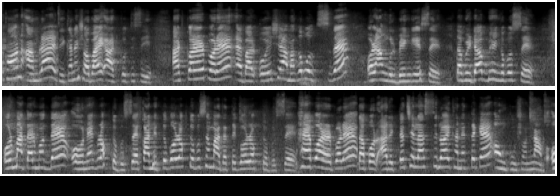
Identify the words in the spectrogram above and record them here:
এখন আমরা এখানে সবাই আর্ট করতেছি। আর্ট করার পরে এবার ও এসে আমাকে বলতেছে যে ওর আঙ্গুল ভেঙে গেছে। তারপর এটা ভেঙে পড়ছে। ওর মাথার মধ্যে অনেক রক্ত পড়ছে, কানের থেকেও রক্ত পড়ছে, মাথার থেকেও রক্ত পড়ছে। হ্যাঁ পড়ার পরে তারপর আরেকটা ছেলে আসছিল এখানে থেকে অঙ্কুশ ওর নাম। ও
